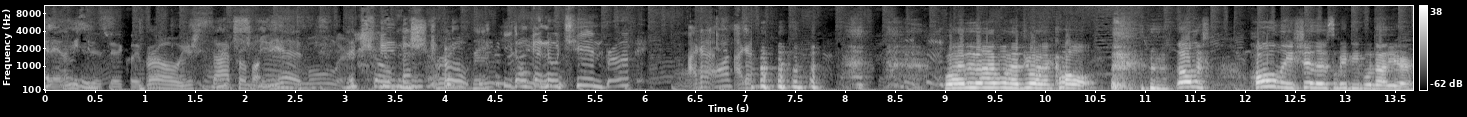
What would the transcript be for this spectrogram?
it. Let me see this really quick, bro. Bro, your side profile, yes. It's so Skin bad, is bro. straight, bro. He don't got no chin, bro. I got I got Why did I want to join a cult? Holy, holy shit, there's so many people down here.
